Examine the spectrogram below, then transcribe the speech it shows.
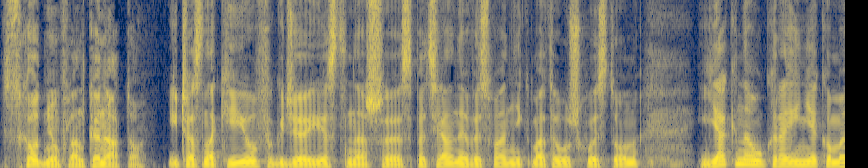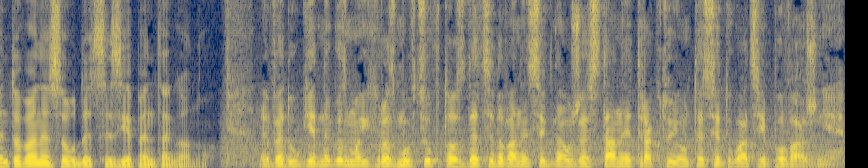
wschodnią flankę NATO. I czas na Kijów, gdzie jest nasz specjalny wysłannik Mateusz Chłystun. Jak na Ukrainie komentowane są decyzje Pentagonu? Według jednego z moich rozmówców to zdecydowany sygnał, że Stany traktują tę sytuację poważnie.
